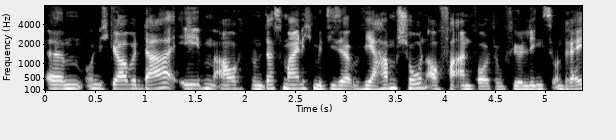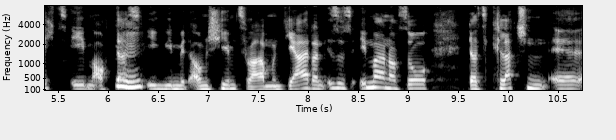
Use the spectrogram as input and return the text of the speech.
Ähm, und ich glaube, da eben auch, und das meine ich mit dieser, wir haben schon auch Verantwortung für links und rechts, eben auch das mhm. irgendwie mit auf dem Schirm zu haben. Und ja, dann ist es immer noch so, dass Klatschen äh,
